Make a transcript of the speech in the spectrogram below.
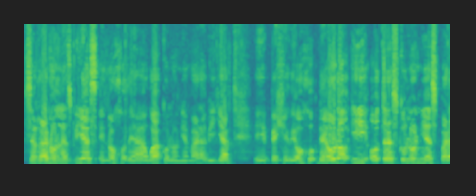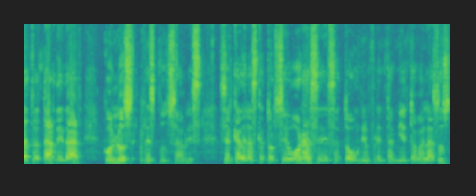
cerraron las vías en Ojo de Agua, Colonia Maravilla, eh, Peje de, Ojo, de Oro y otras colonias para tratar de dar con los responsables. Cerca de las 14 horas se desató un enfrentamiento a balazos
